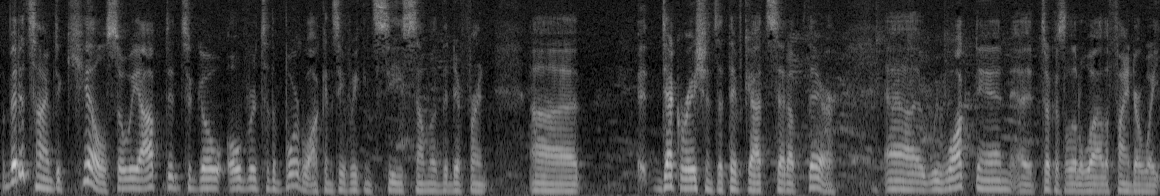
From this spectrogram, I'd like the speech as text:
a bit of time to kill. So we opted to go over to the boardwalk and see if we can see some of the different uh, decorations that they've got set up there. Uh, we walked in. It took us a little while to find our way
